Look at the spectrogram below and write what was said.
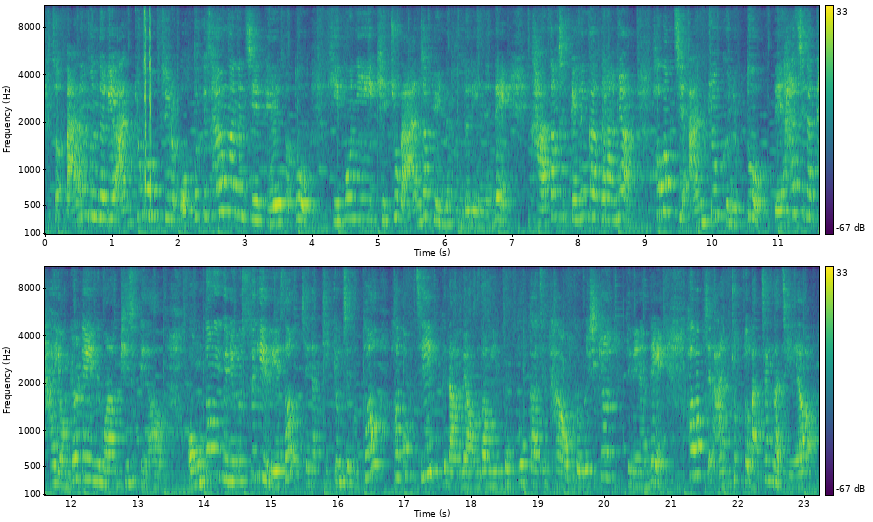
그래서 많은 분들이 안쪽 허벅지를 어떻게 사용하는지에 대해서도 기본이 기초가 안 잡혀 있는 분들이 있는데 가장 쉽게 생각을 하면 허벅지 안쪽 근육도 내 하지가 다 연결되어 있는 거랑 비슷해요. 엉덩이 근육을 쓰기 위해서 제가 뒤꿈치부터 허벅지, 그 다음에 엉덩이, 복부까지 다 언급을 시켜드리는데 허벅지 안쪽도 마찬가지예요.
